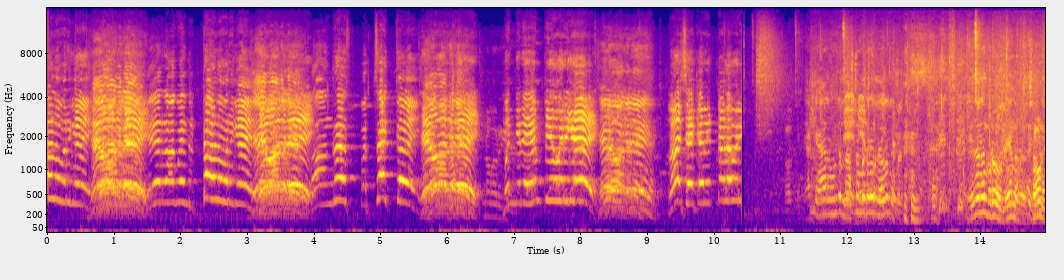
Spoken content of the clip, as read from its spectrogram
ಟಾಳವರಿಗೆ ಎ ರಾಘವೇಂದ್ರ ಟಾಳವರಿಗೆ ಕಾಂಗ್ರೆಸ್ ಪಕ್ಷಕ್ಕೆ ಮುಂದಿನ ಎಂಪಿ ಅವರಿಗೆ ರಾಜಶೇಖರ್ ಇಟ್ನಾಳ್ ಅವರಿಗೆ ಯಾಕೆ ಯಾರು ಉಂಟು? ನಷ್ಟ ಮಾಡಿರಲಿಲ್ಲ ಸೌಂಡ್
